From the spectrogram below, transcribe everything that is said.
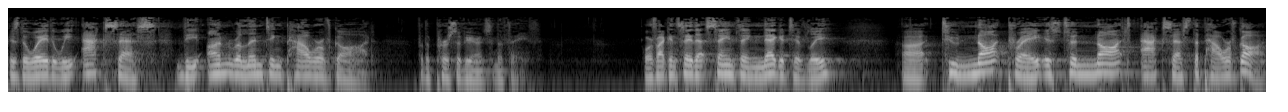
is the way that we access the unrelenting power of God for the perseverance in the faith. Or if I can say that same thing negatively, uh, to not pray is to not access the power of God.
